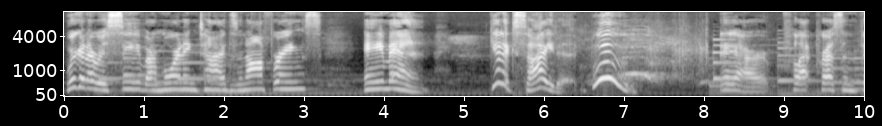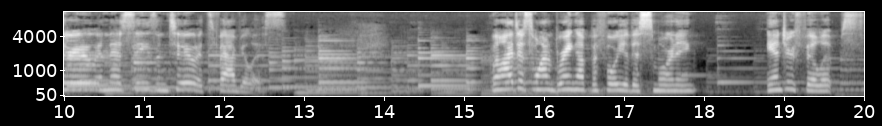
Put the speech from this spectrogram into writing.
We're going to receive our morning tithes and offerings. Amen. Get excited. Woo! They are flat pressing through in this season, too. It's fabulous. Well, I just want to bring up before you this morning Andrew Phillips.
